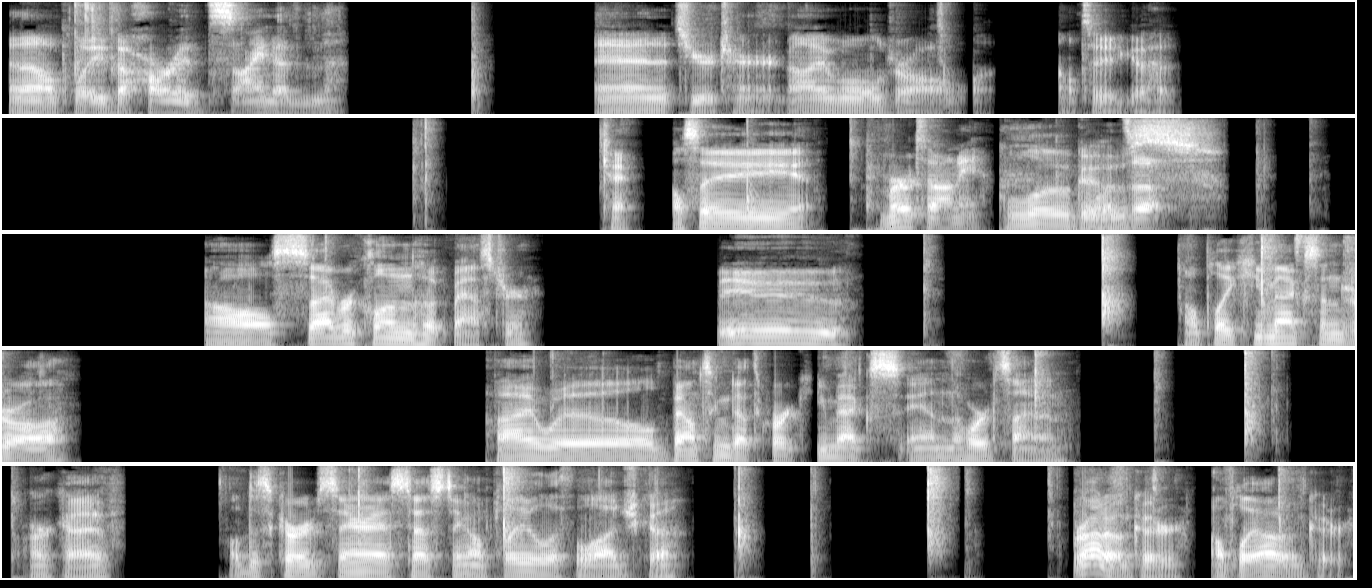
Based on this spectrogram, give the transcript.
then I'll play the Horrid Synan. And it's your turn. I will draw one. I'll tell you to go ahead. I'll say Murtani. logos. What's up? I'll Cyberclone the Hookmaster. Boo. I'll play QMax and draw. I will Bouncing Deathquark QMax and the Horrid Synan. Archive. I'll discard Standardized Testing. I'll play Lithologica. For Autoencoder. I'll play Autoencoder.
